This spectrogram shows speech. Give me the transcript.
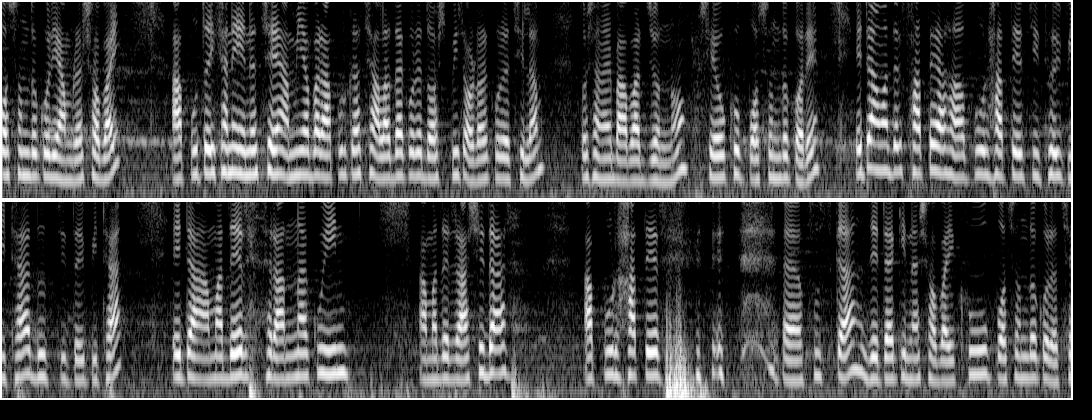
পছন্দ করি আমরা সবাই। আপু তো এখানে এনেছে, আমি আবার আপুর কাছে আলাদা করে দশ পিস অর্ডার করেছিলাম তোষানের বাবার জন্য। সেও খুব পছন্দ করে। এটা আমাদের ফাতেহা আপুর হাতের চিতই পিঠা, দুধ চিতই পিঠা। এটা আমাদের রান্না কুইন আমাদের রাশিদার। আপুর হাতের ফুচকা যেটা কিনা সবাই খুব পছন্দ করেছে,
